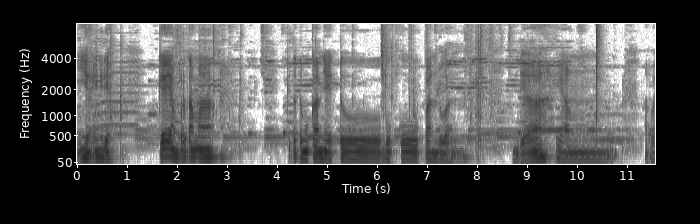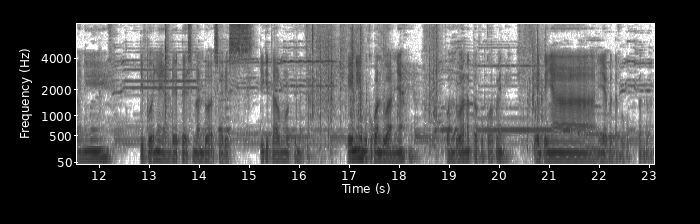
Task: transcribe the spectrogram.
Iya. Ini dia. Oke yang pertama kita temukan yaitu buku panduan. Dia yang apa ini tipenya ya DT92 series digital multimeter. Oke ini buku panduannya ya. Buku panduan atau buku apa ini? Intinya ya benar buku panduan.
